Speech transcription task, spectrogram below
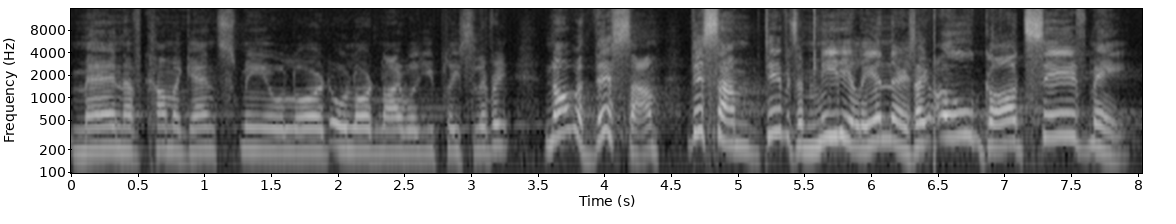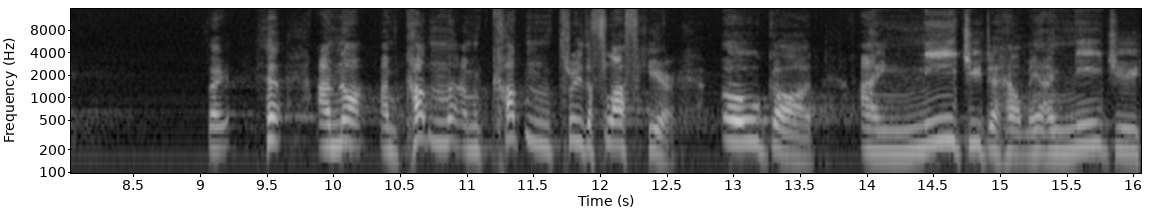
men have come against me, O Lord. O Lord, now will you please deliver me? Not with this psalm. This psalm, David's immediately in there. He's like, Oh God, save me. Like, I'm not, I'm cutting, I'm cutting through the fluff here. Oh God, I need you to help me. I need you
